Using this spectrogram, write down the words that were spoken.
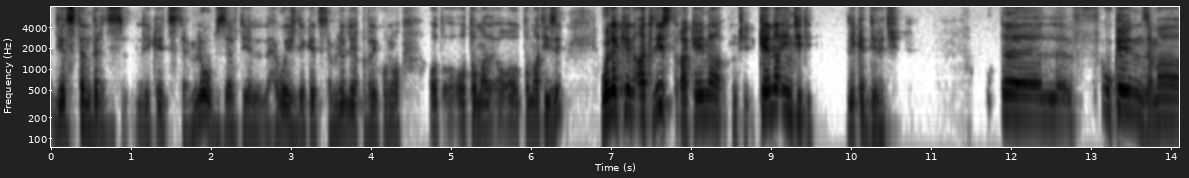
ديال standards اللي كيتستعملوا بزاف ديال الحوايج اللي كيتستعملوا اللي يقدر يكونوا automatisés ولكن at least راه كاينة فهمتي؟ كاينة entité اللي كدير هادشي. وكاين زعما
